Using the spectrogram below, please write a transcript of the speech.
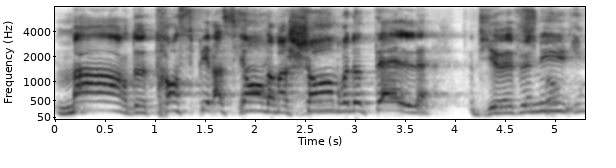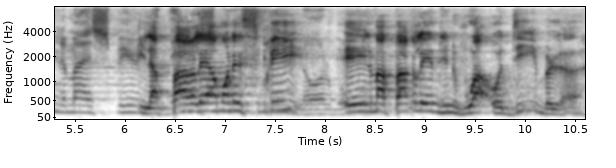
mare de transpiration dans ma chambre d'hôtel, Dieu est venu. spoke into my spirit, Il a parlé he à mon esprit et il m'a parlé d'une voix audible.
